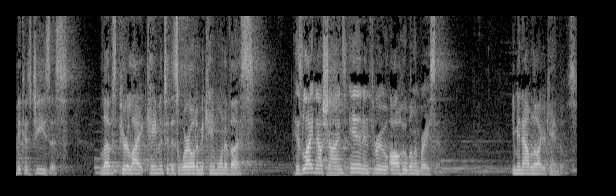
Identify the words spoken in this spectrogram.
because Jesus loves pure light, came into this world and became one of us, his light now shines in and through all who will embrace him. You may now blow out your candles.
